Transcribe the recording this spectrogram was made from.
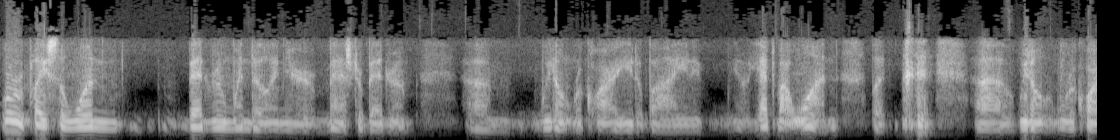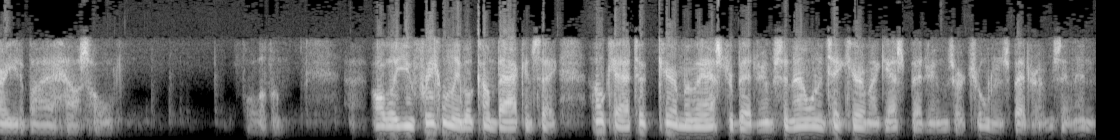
we'll replace the one bedroom window in your master bedroom. Um, we don't require you to buy any, you know, you have to buy one, but uh, we don't require you to buy a household full of them. Uh, although you frequently will come back and say, okay, I took care of my master bedroom, so now I want to take care of my guest bedrooms or children's bedrooms, and then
